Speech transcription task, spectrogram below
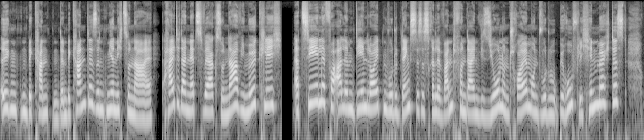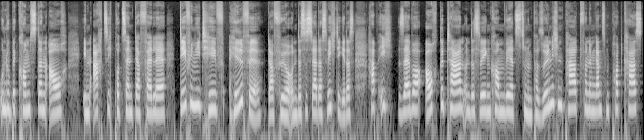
irgendeinen Bekannten. Denn Bekannte sind mir nicht so nahe. Halte dein Netzwerk so nah wie möglich. Erzähle vor allem den Leuten, wo du denkst, es ist relevant von deinen Visionen und Träumen und wo du beruflich hin möchtest. Und du bekommst dann auch in 80 Prozent der Fälle definitiv Hilfe dafür. Und das ist ja das Wichtige. Das habe ich selber auch getan. Und deswegen kommen wir jetzt zu einem persönlichen Part von dem ganzen Podcast.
